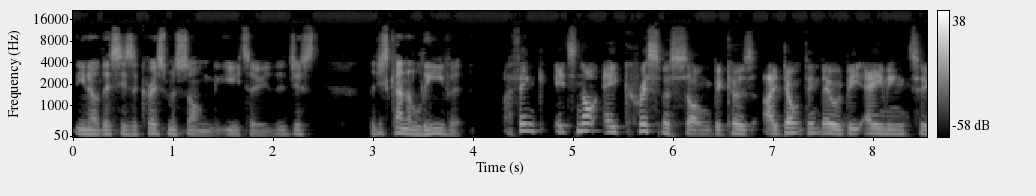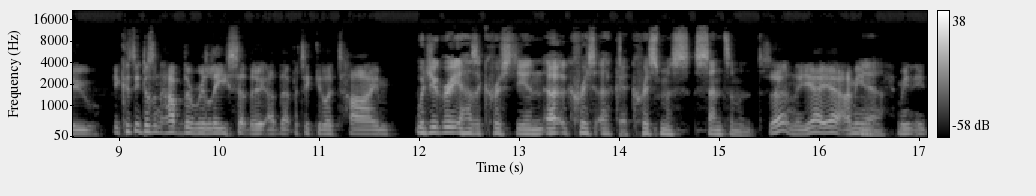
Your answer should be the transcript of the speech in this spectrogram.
you know this is a Christmas song. U2, they just they just kind of leave it. I think it's not a Christmas song because I don't think they would be aiming to because it doesn't have the release at the at that particular time. Would you agree it has a Christian uh, a Chris a, Christmas sentiment? Certainly, yeah, yeah. I mean, Yeah. I mean, it,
